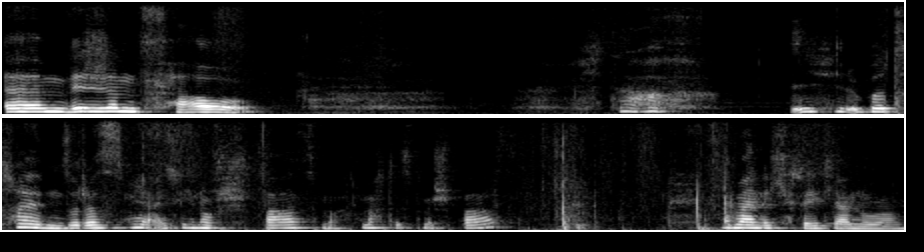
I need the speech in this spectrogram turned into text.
Ähm, Vision V. Ich darf nicht übertreiben, sodass es mir eigentlich noch Spaß macht. Macht es mir Spaß? Ich meine, ich rede ja nur.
